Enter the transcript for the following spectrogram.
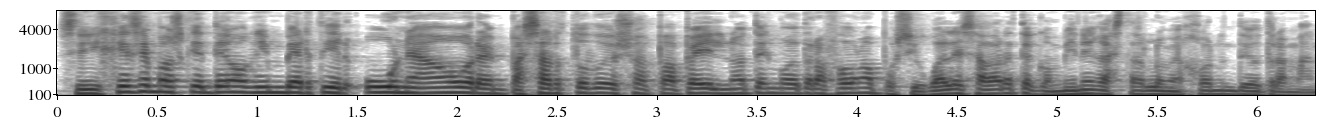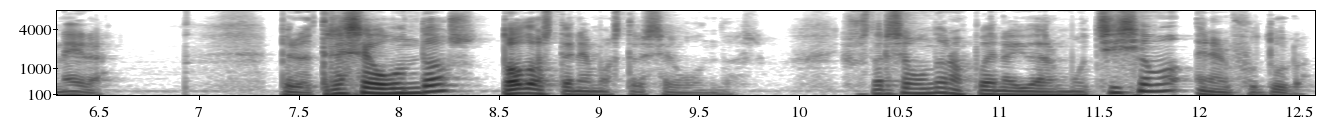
Si dijésemos que tengo que invertir una hora en pasar todo eso a papel, no tengo otra forma, pues igual esa hora te conviene gastarlo mejor de otra manera. Pero 3 segundos, todos tenemos 3 segundos. Esos 3 segundos nos pueden ayudar muchísimo en el futuro.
